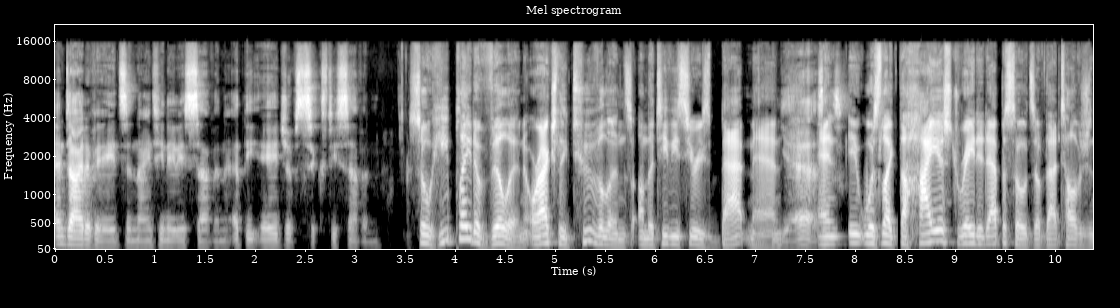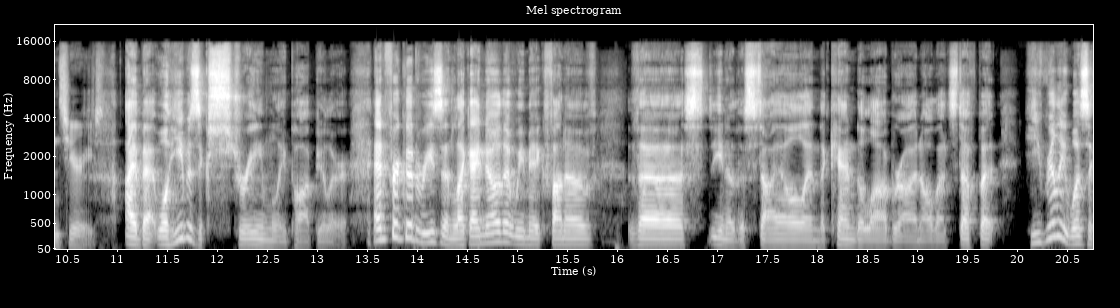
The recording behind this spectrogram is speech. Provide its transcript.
and died of AIDS in 1987 at the age of 67. so he played a villain, or actually two villains, on the TV series Batman. Yes. And it was like the highest rated episodes of that television series. I bet. Well, he was extremely popular, and for good reason. Like I know that we make fun of the you know the style and the candelabra and all that stuff, but he really was a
